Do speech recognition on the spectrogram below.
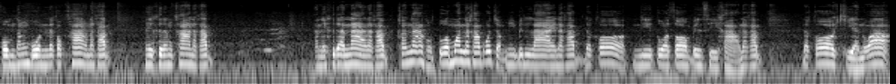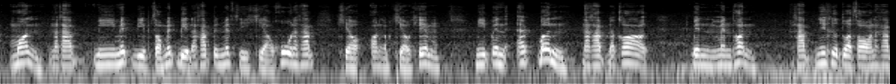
คมทั้งบนและก็ข้างนะครับนี่คือด้านข้างนะครับ อันนี้คือด้านหน้านะครับ ข้างหน้าของตัวม่อนนะครับ ก็จะมีเป็นลายนะครับ แล้วก็มีตัวซองเป็นสีขาวนะครับ แล้วก็เขียนว่าม่อนนะครับ มีเม็ดบีบ 2 เม็ดบีบนะครับ เป็นเม็ดสีเขียวคู่นะครับ เขียวอ่อนกับเขียวเข้ม มีเป็นแอปเปิลนะครับ แล้วก็เป็นเมนทอนนะครับ นี่คือตัวซองนะครับ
